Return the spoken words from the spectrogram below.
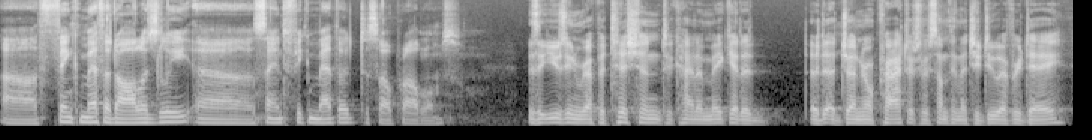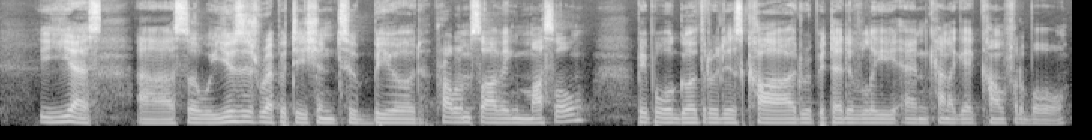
uh, think methodologically, uh, scientific method to solve problems. Is it using repetition to kind of make it a, a, a general practice or something that you do every day? Yes. Uh, so we use this repetition to build problem solving muscle. People will go through this card repetitively and kind of get comfortable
